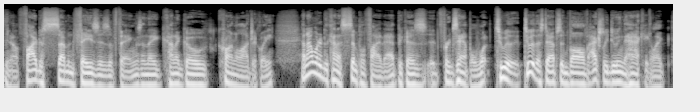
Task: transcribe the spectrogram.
you know, five to seven phases of things and they kind of go chronologically. And I wanted to kind of simplify that because, for example, what two of the, two of the steps involve actually doing the hacking, like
